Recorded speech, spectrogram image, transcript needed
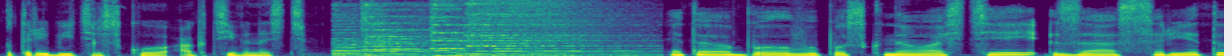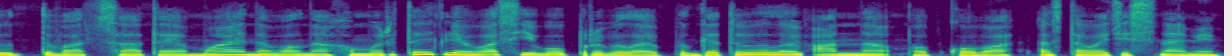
потребительскую активность. Это был выпуск новостей за среду 20 мая на волнах МРТ. Для вас его провела и подготовила Анна Бабкова. Оставайтесь с нами.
